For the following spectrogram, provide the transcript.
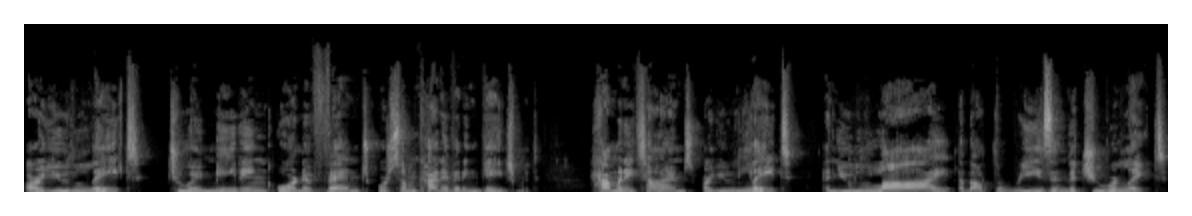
are you late to a meeting or an event or some kind of an engagement, how many times are you late and you lie about the reason that you were late?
